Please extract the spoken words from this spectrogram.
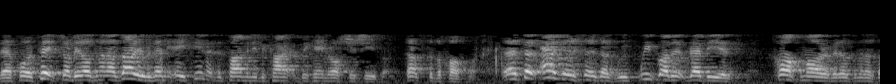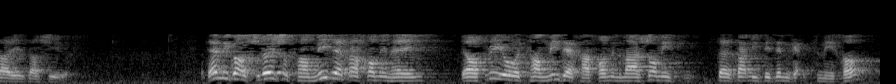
Therefore, it picks Rabbi Elazar Azari was only 18 at the time and he became, became Rosh Hashiva. That's for the Chachma. Uh, so, as it says, as we've, we've got it, Rebbe is Chachma, Rabbi Elazar Azari is Ashirus. Then we got Shlosh Talmidei Chachamim Heim. There are three who were Talmidei Chachamim. The Maharshomi says that means they didn't get Tmicha.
